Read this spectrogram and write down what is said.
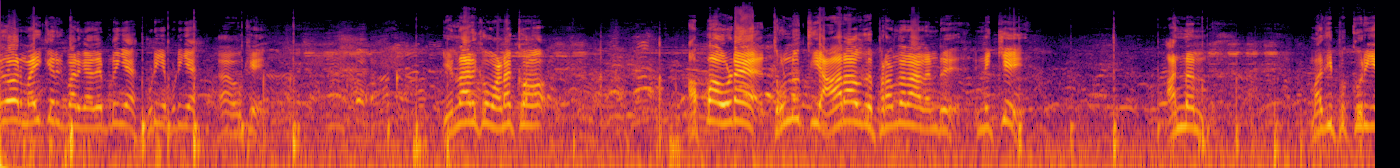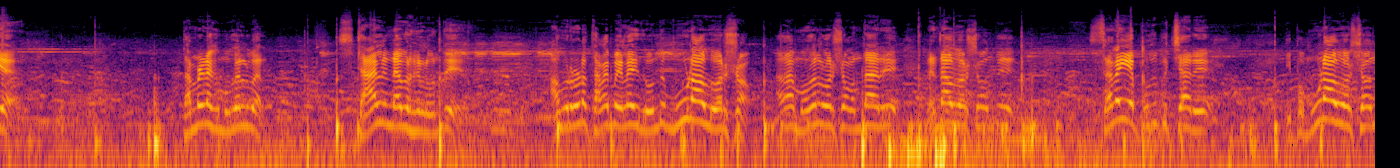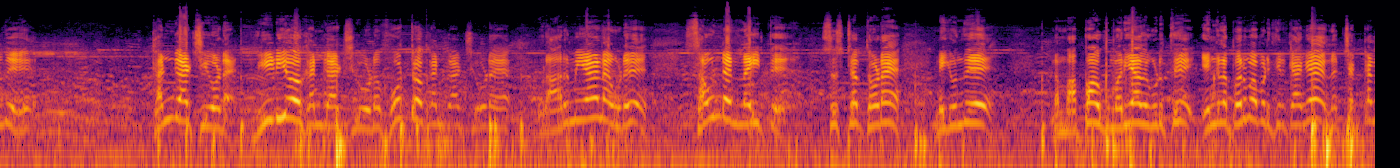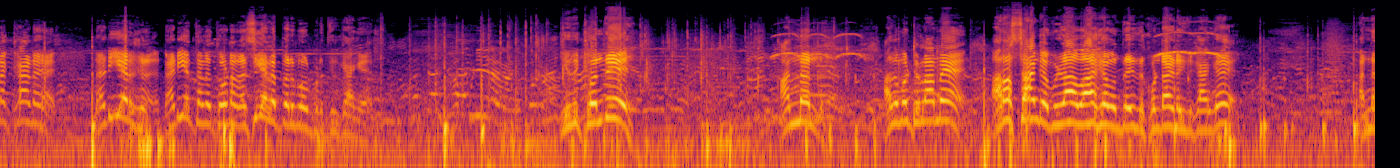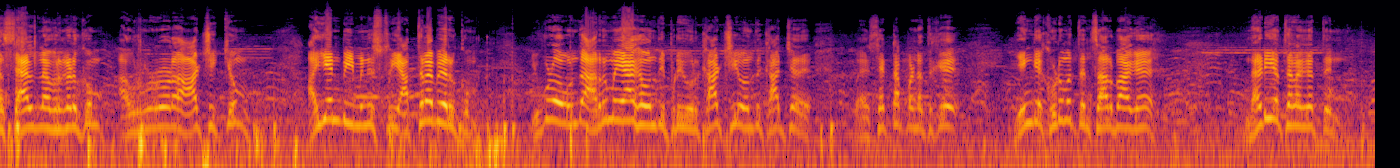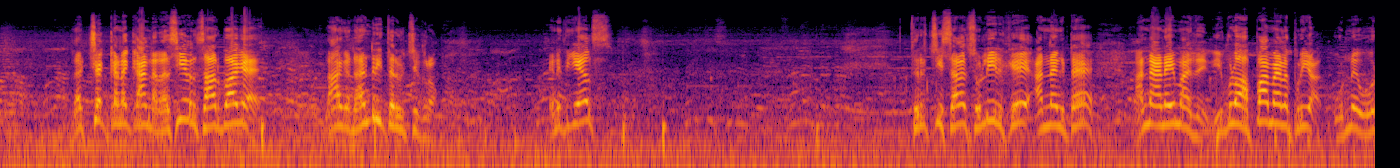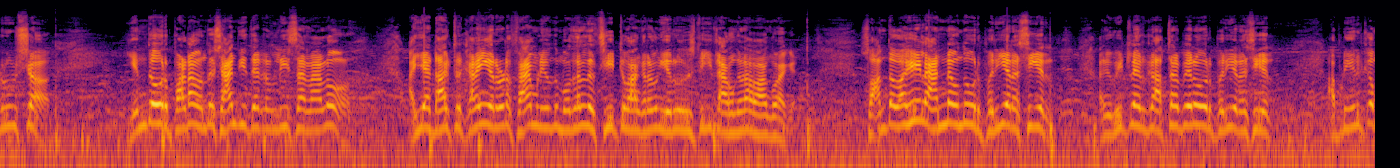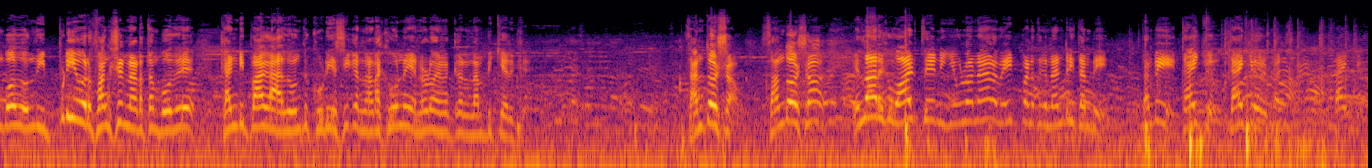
ஏதோ ஒரு மைக் இருக்கு பாருங்க அதை பிடிங்க பிடிங்க பிடிங்க. ஆ ஓகே எல்லாருக்கும் வணக்கம். அப்பாவோட தொண்ணூற்றி ஆறாவது பிறந்த நாள் அன்று இன்னைக்கு அண்ணன் மதிப்புக்குரிய தமிழக முதல்வர் ஸ்டாலின் அவர்கள் வந்து அவரோட தலைமையில் இது வந்து மூணாவது வருஷம். அதான் முதல் வருஷம் வந்தார் ரெண்டாவது வருஷம் வந்து சிலையை புதுப்பிச்சார். இப்போ மூணாவது வருஷம் வந்து கண்காட்சியோட வீடியோ கண்காட்சியோட ஃபோட்டோ கண்காட்சியோட ஒரு அருமையான ஒரு சவுண்ட் அண்ட் லைட்டு சிஸ்டத்தோட இன்னைக்கு வந்து நம்ம அப்பாவுக்கு மரியாதை கொடுத்து எங்களை பெருமைப்படுத்தியிருக்காங்க. லட்சக்கணக்கான நடிகர்கள் நடிகர் தளத்தோட ரசிகர்களை பெருமைப்படுத்தியிருக்காங்க. இதுக்கு வந்து அண்ணன் அது மட்டும் இல்லாமல் அரசாங்க விழாவாக வந்து இது கொண்டாடி இருக்காங்க அண்ணன் ஸ்டாலின் அவர்களுக்கும் அவர்களோட ஆட்சிக்கும் ஐஎன்பி மினிஸ்ட்ரி அத்தனை பேருக்கும். இவ்வளோ வந்து அருமையாக வந்து இப்படி ஒரு காட்சியை வந்து காட்சி செட்டப் பண்ணதுக்கு எங்கள் குடும்பத்தின் சார்பாக நடிக திலகத்தின் லட்சக்கணக்கான ரசிகர்கள் சார்பாக நாங்கள் நன்றி தெரிவிச்சுக்கிறோம். Anything எல்ஸ் திருச்சி சில சொல்லியிருக்கு அண்ணங்கிட்ட அண்ணன் அணையமா இது? இவ்வளோ அப்பா மேலே புரியும் ஒன்று ஒரு விஷயம் எந்த ஒரு படம் வந்து சாந்தி தேட்டர் ரிலீஸ் ஆனாலும் ஐயா டாக்டர் கலைஞரோட ஃபேமிலி வந்து முதல்ல சீட்டு வாங்குறவங்க இருபது சீட்டு அவங்க தான் வாங்குவாங்க. ஸோ அந்த வகையில் அண்ணன் வந்து ஒரு பெரிய ரசிகர். அங்கே வீட்டில் இருக்கிற அத்தனை பேரும் ஒரு பெரிய ரசிகர். அப்படி இருக்கும்போது வந்து இப்படி ஒரு ஃபங்க்ஷன் நடத்தும் போது கண்டிப்பாக அது வந்து கூடிய சீக்கிரம் நடக்கும்னு என்னோட எனக்கு நம்பிக்கை இருக்குது சந்தோஷம். சந்தோஷம். எல்லாருக்கும் வாழ்த்து. நீங்கள் இவ்வளோ நேரம் வெயிட் பண்ணதுக்கு நன்றி தம்பி. தம்பி thank you thank you very much thank you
